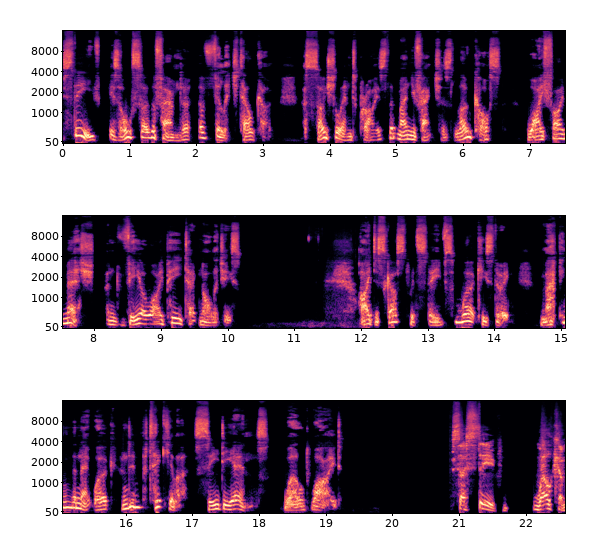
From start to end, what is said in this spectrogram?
Steve is also the founder of Village Telco, a social enterprise that manufactures low cost Wi Fi mesh and VoIP technologies. I discussed with Steve some work he's doing, mapping the network and, in particular, CDNs worldwide. So, Steve, welcome.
